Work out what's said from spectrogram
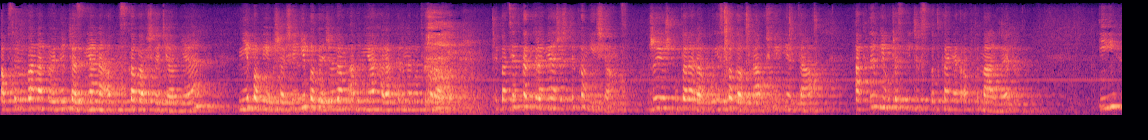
obserwowana pojedyncza zmiana ogniskowa w śledzionie nie powiększa się, nie podejrzewam, aby miała charakter nowotworowy. Czyli pacjentka, która miała żyć tylko miesiąc, żyje już półtora roku, jest pogodna, uśmiechnięta, aktywnie uczestniczy w spotkaniach optymalnych i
